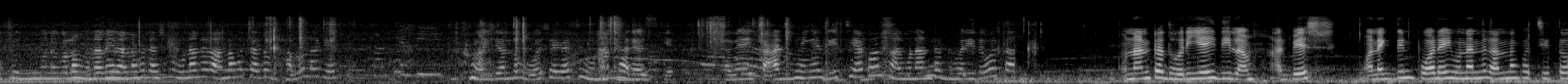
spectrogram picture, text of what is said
একটু মনে করলাম উনানে রান্না করতে আসলে উনানে রান্না করতে এত ভালো লাগে। ওই জন্য বসে গেছি উনান ধারে আজকে। কাঠ ভেঙে দিচ্ছি এখন, আর উনানটা ধরিয়ে দেবো তার উনানটা ধরিয়েই দিলাম। আর বেশ অনেক দিন পরেই উনানে রান্না করছি, তো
